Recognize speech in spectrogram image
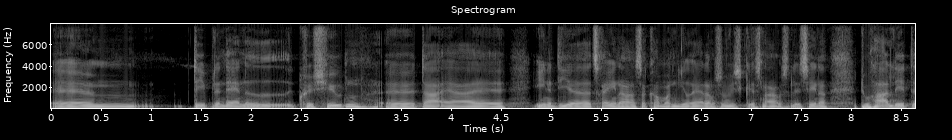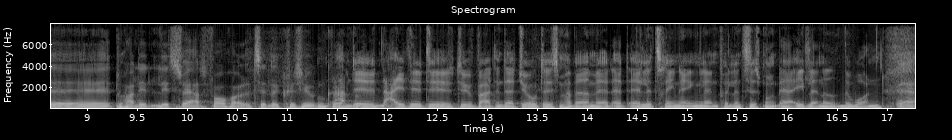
Øhm, det er blandt andet Chris Houghton, øh, der er øh, en af de her trænere, så kommer Neil Adams, som vi skal snakke om lidt senere. Du har lidt, øh, du har lidt, lidt svært forhold til Chris Houghton? Jamen det, nej, det, det, det, er jo bare den der joke, der ligesom har været med, at, at alle trænere i England på et eller andet tidspunkt er et eller andet The One, ja.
